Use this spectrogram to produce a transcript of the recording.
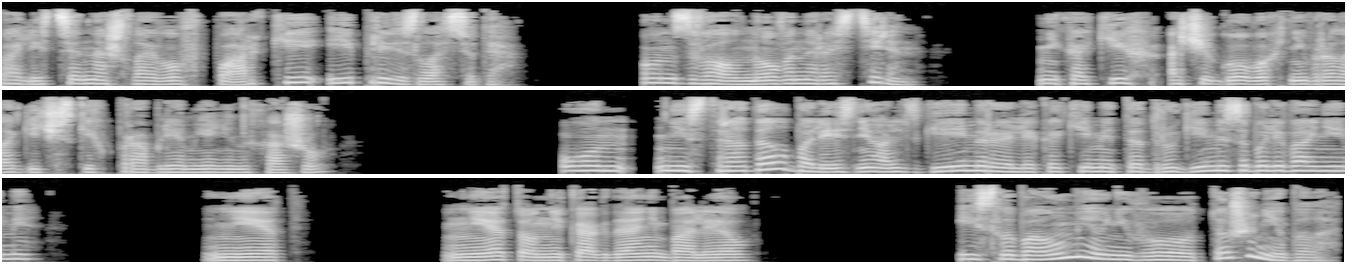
Полиция нашла его в парке и привезла сюда. Он взволнован и растерян. Никаких очаговых неврологических проблем я не нахожу. Он не страдал болезнью Альцгеймера или какими-то другими заболеваниями? Нет. Нет, он никогда не болел. И слабоумия у него тоже не было?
